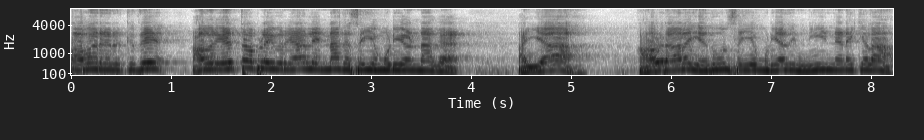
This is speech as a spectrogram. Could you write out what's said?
பவர் இருக்குது. அவர் ஏத்தாப்புல இவர் யாரில் என்னங்க செய்ய முடியும்னாங்க? ஐயா அவரால் எதுவும் செய்ய முடியாது நீ நினைக்கலாம்.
